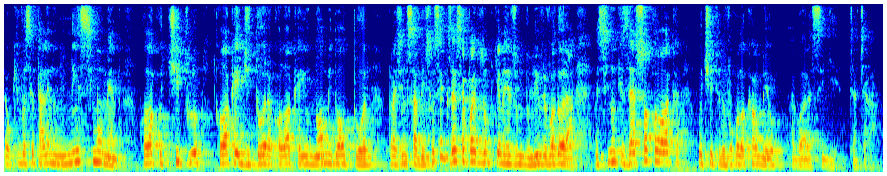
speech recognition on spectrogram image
é o que você está lendo nesse momento. Coloca o título, coloca a editora, coloca aí o nome do autor para a gente saber. Se você quiser, você pode fazer um pequeno resumo do livro, eu vou adorar. Mas se não quiser, só coloca o título. Eu vou colocar o meu agora a seguir. Tchau, tchau.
